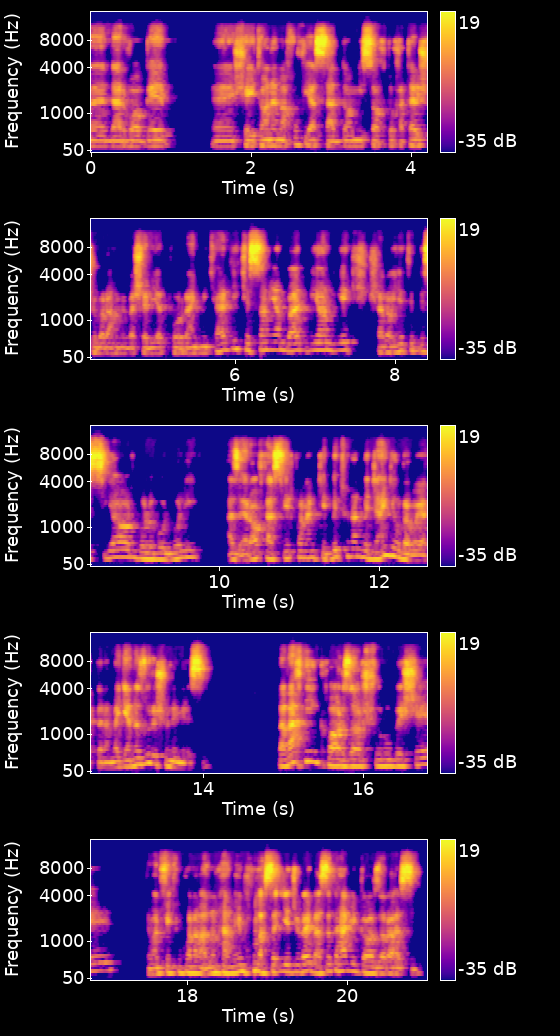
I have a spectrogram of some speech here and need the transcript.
در واقع شیطان مخوفی از صدام می ساخت و خطرش رو برای همه بشریت پررنگ می کردی کسانی هم باید بیان یک شرایط بسیار گل بلبلی از عراق تصویر کنن که بتونن به جنگ اون روایت برن وگرنه زورشون نمی‌رسید و وقتی این کارزار شروع بشه که من فکر می‌کنم الان همه ما وسط یه جورایی وسط همین کارزارا هستیم.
